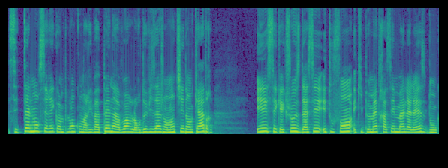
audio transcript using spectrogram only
C'est tellement serré comme plan qu'on arrive à peine à avoir leurs deux visages en entier dans le cadre. Et c'est quelque chose d'assez étouffant et qui peut mettre assez mal à l'aise. Donc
